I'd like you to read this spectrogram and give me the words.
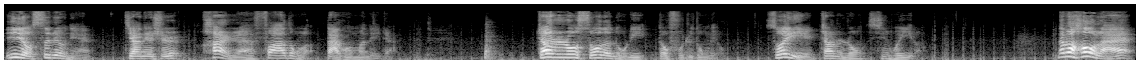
一九四六年。蒋介石悍然发动了大规模内战，张治中所有的努力都付之东流，所以张治中心灰意冷。那么后来，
